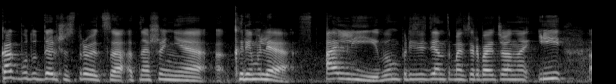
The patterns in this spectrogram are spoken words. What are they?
Как будут дальше строиться отношения Кремля с Алиевым, президентом Азербайджана, и э,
